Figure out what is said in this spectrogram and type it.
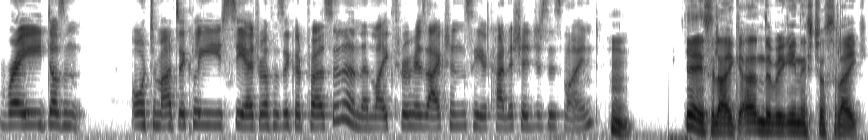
Ray doesn't automatically see Edgeworth as a good person and then like through his actions he kind of changes his mind. Hmm. yeah, it's like in the beginning, it's just like,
